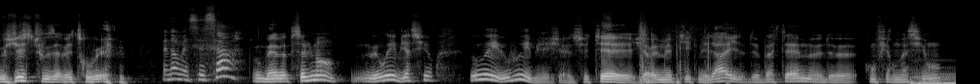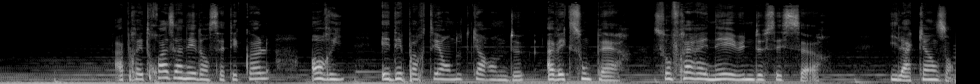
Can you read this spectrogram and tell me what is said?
Juste, vous avez trouvé. Mais non, mais c'est ça. Mais absolument. Mais oui, bien sûr. Oui, oui, oui, mais j'avais mes petites médailles de baptême, de confirmation. Après trois années dans cette école, Henri est déporté en août 42 avec son père, son frère aîné et une de ses sœurs. Il a 15 ans.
